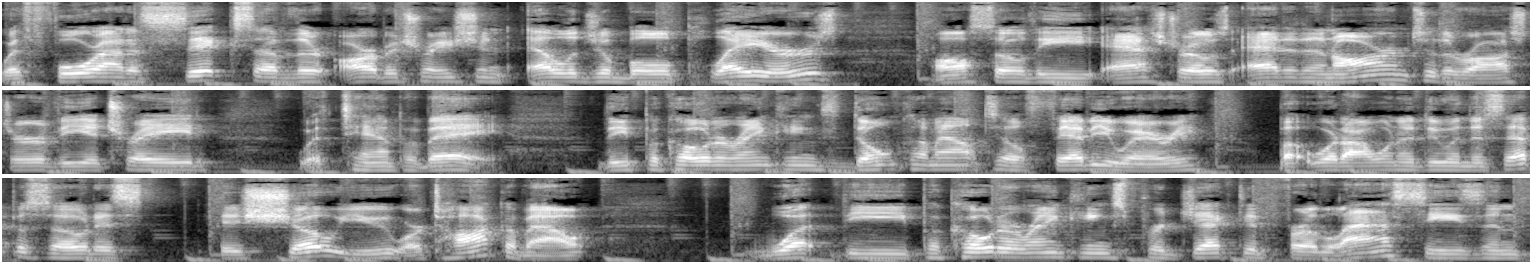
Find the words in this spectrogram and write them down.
with four out of six of their arbitration eligible players. Also, the Astros added an arm to the roster via trade with Tampa Bay. The PECOTA rankings don't come out till February, but what I want to do in this episode is is show you or talk about what the PECOTA rankings projected for last season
